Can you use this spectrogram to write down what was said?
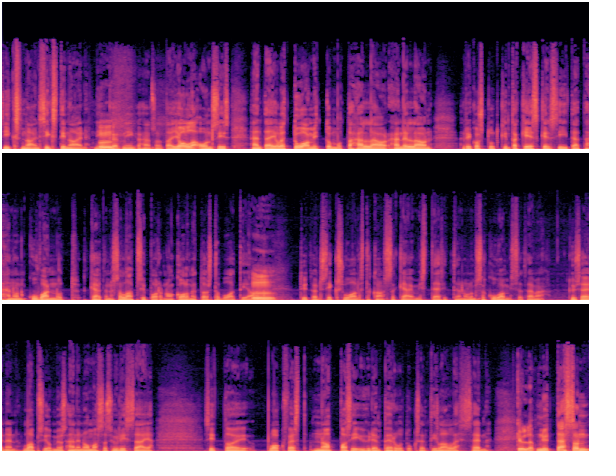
69, niin mm. niin hän sanotaan, jolla on siis, häntä ei ole tuomittu, mutta hänellä on, hänellä on rikostutkinta kesken siitä, että hän on kuvannut käytännössä lapsipornoa 13-vuotiaan mm. tytön seksuaalista kanssakäymistä ja sitten on olemassa kuva, missä tämä kyseinen lapsi on myös hänen omassa sylissään ja sitten toi Blockfest nappasi yhden peruutuksen tilalle sen. Kyllä. Nyt tässä on,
